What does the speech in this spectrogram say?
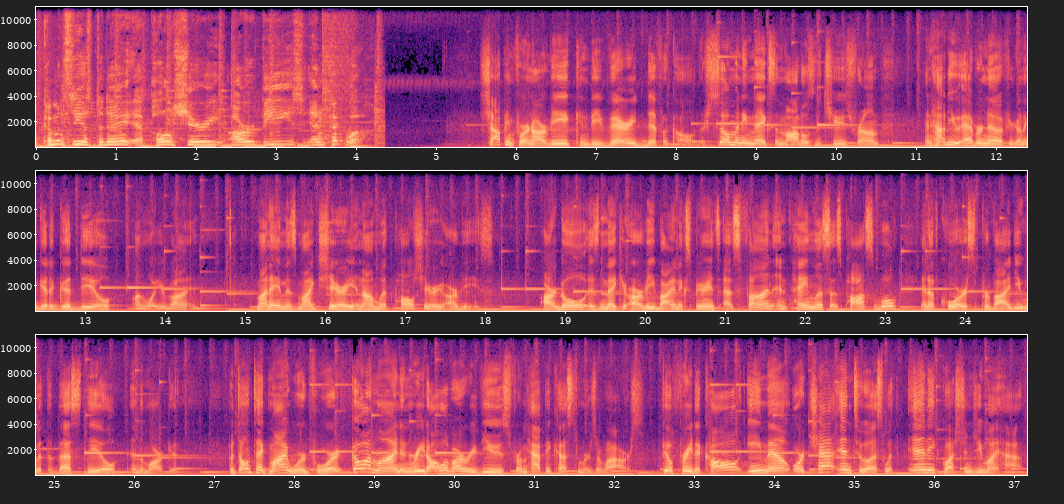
Come and see us today at Paul Sherry RVs in Piqua. Shopping for an RV can be very difficult. There's so many makes and models to choose from. And how do you ever know if you're going to get a good deal on what you're buying? My name is Mike Sherry and I'm with Paul Sherry RVs. Our goal is to make your RV buying experience as fun and painless as possible and of course provide you with the best deal in the market. But don't take my word for it. Go online and read all of our reviews from happy customers of ours. Feel free to call, email, or chat into us with any questions you might have.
